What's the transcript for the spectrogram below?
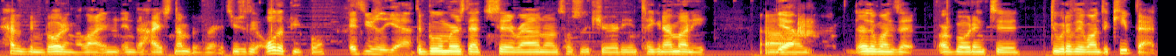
haven't been voting a lot in, in the highest numbers, right? It's usually older people, it's usually yeah the boomers that sit around on Social Security and taking our money. Um, Yeah. They're the ones that are voting to do whatever they want to keep that.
